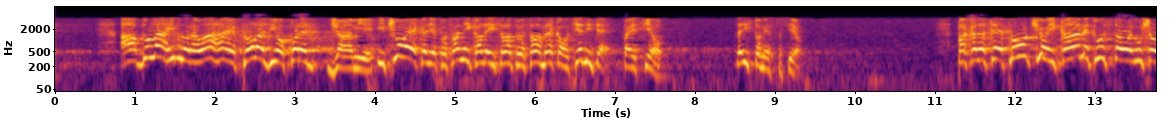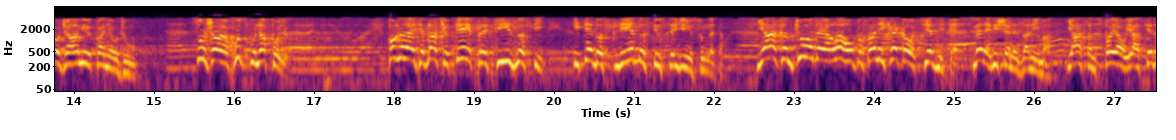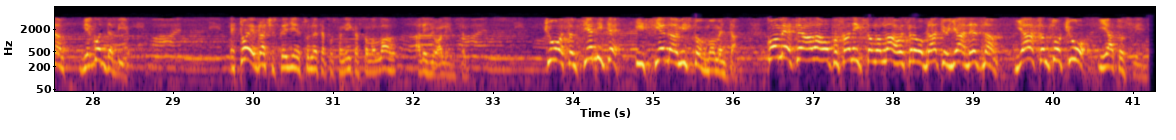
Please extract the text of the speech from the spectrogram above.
A Abdullah ibn Ravaha je prolazio pored džamije i čuo je kad je poslanik alaihi sallatu wasallam rekao sjednite pa je sjeo. Na isto mjesto sjeo. Pa kada se je proučio i kamet ustao i ušao u džamiju i klanjao džumu. Slušao je hutbu na polju. Pogledajte braćo te preciznosti i te dosljednosti u sljeđenju sunneta. Ja sam čuo da je Allahov poslanik rekao sjednite. Mene više ne zanima. Ja sam stojao, ja sjedam gdje god da bio. E to je braće sljeđenje sunneta poslanika sallallahu alaihi wa alaihi Čuo sam sjednite i sjedam iz tog momenta. Kome se Allahov poslanik sallallahu alaihi wa obratio, ja ne znam. Ja sam to čuo i ja to slijedim.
